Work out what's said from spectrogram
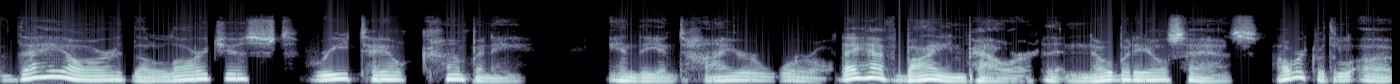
They are the largest retail company in the entire world. They have buying power that nobody else has. I worked with uh,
